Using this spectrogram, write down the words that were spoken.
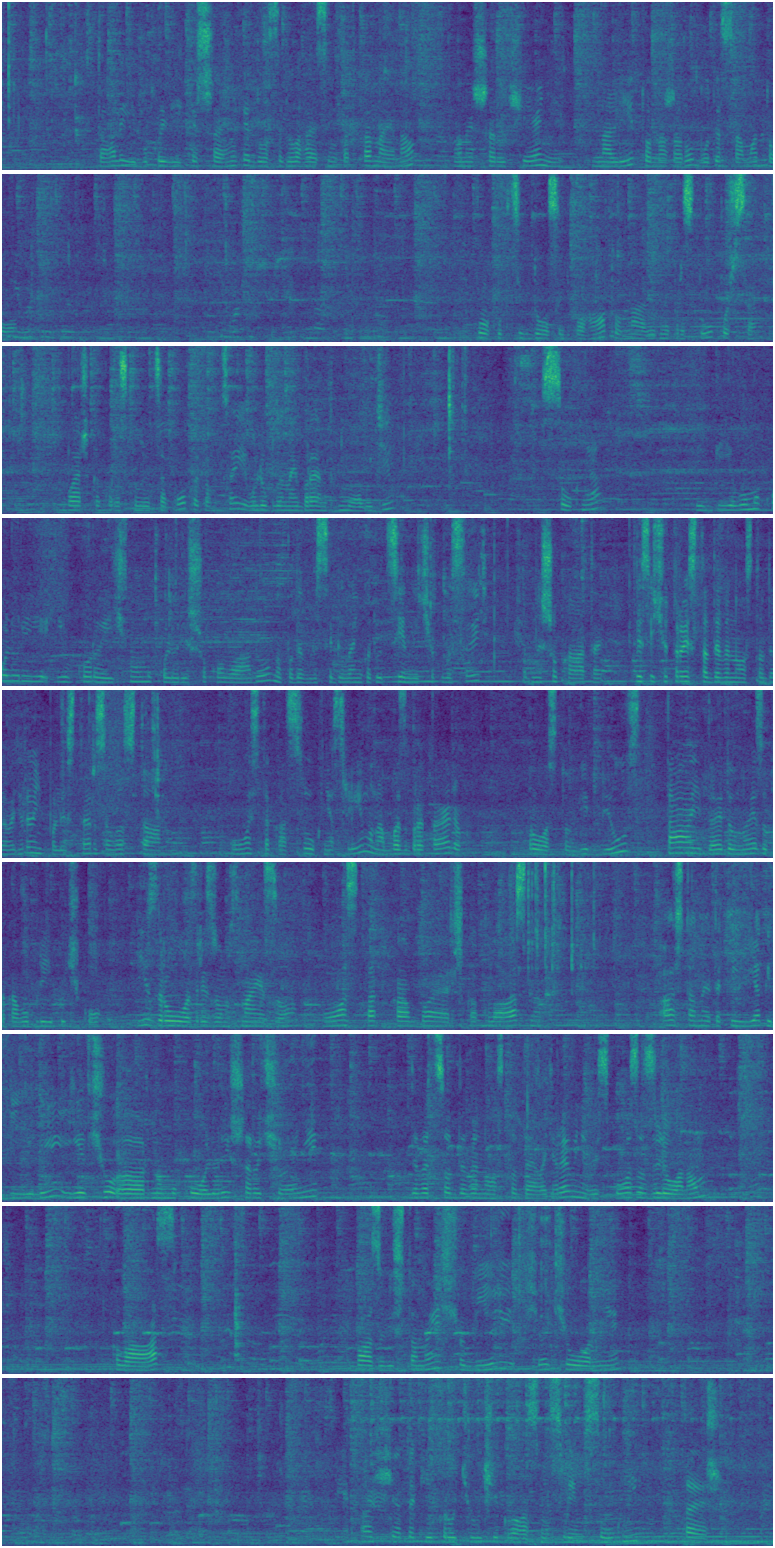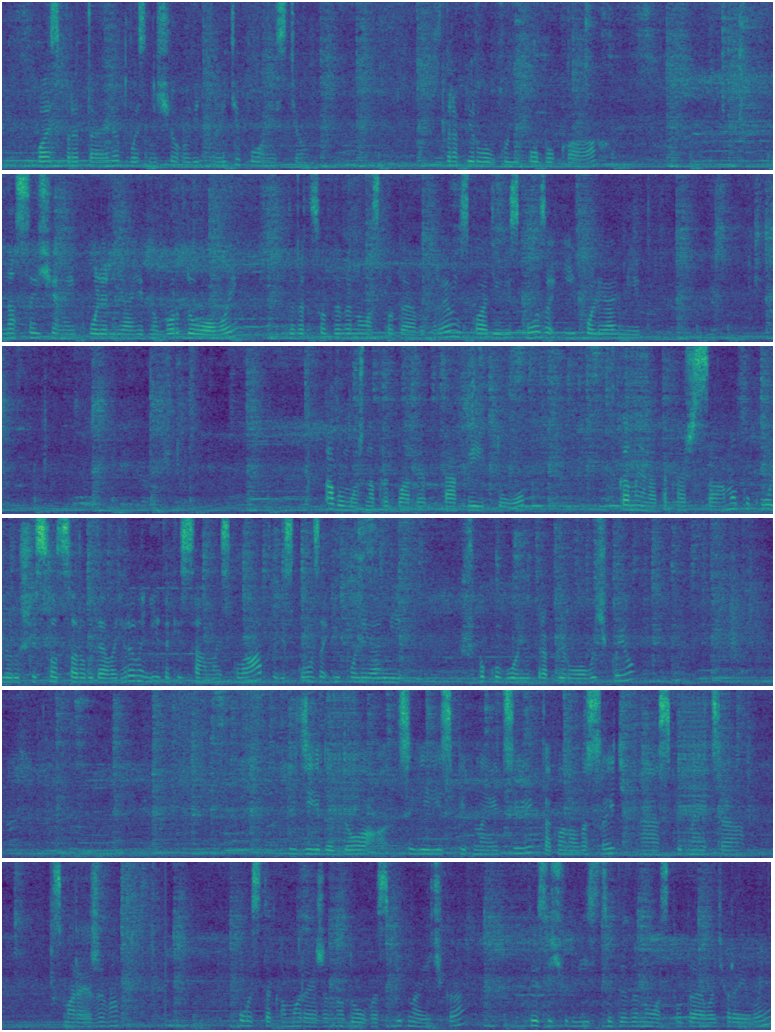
Талії бокові кишеньки, досить легесенька тканина. Вони широчені. На літо, на жару буде саме то. Покупців досить багато, навіть не приступишся. Бачка користується попитом. Це і улюблений бренд молоді. Сукня в білому кольорі і в коричневому кольорі шоколаду. Ну, подивлюся, біленько тут цінничок висить, щоб не шукати. 1399 гривень полістер з еластаном. Ось така сукня слімана без бретелюк. Просто від бюст та йде донизу така в обліпочку. І з розрізом знизу. Ось така бершка класна. А штани такі, як білі, є в чорному кольорі, широчені. 999 гривень, віскоза з льоном. Клас. Базові штани, що білі, що чорні. А ще такі крутючі, класні слім сукні. Теж без бретелек, без нічого відкриті повністю. Драпіровкою по боках. Насичений колір ягідно-бордовий. 999 гривень в складі віскоза і поліамід. Або можна придбати такий топ. Тканина така ж сама по кольору 649 гривень і такий самий склад, віскоза і поліамід з боковою драпіровочкою. Підійде до цієї спідниці, так воно висить, е, спідниця з мережева. Ось така мережевна довга спідничка, 1299 гривень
